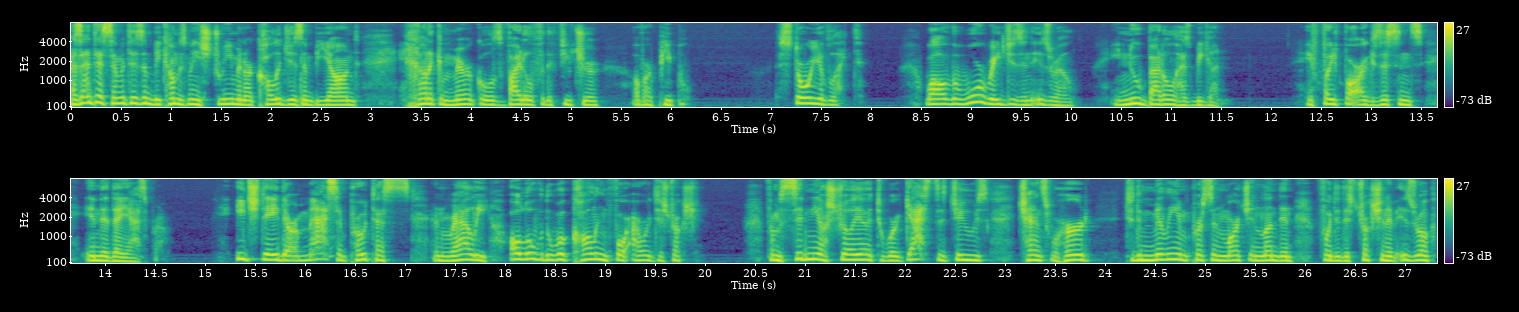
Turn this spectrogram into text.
As anti Semitism becomes mainstream in our colleges and beyond, a Hanukkah miracle is vital for the future of our people. The story of light. While the war rages in Israel, a new battle has begun a fight for our existence in the diaspora. Each day there are massive protests and rally all over the world calling for our destruction. From Sydney, Australia to where Gaza Jews chants were heard, to the million person march in London for the destruction of Israel,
